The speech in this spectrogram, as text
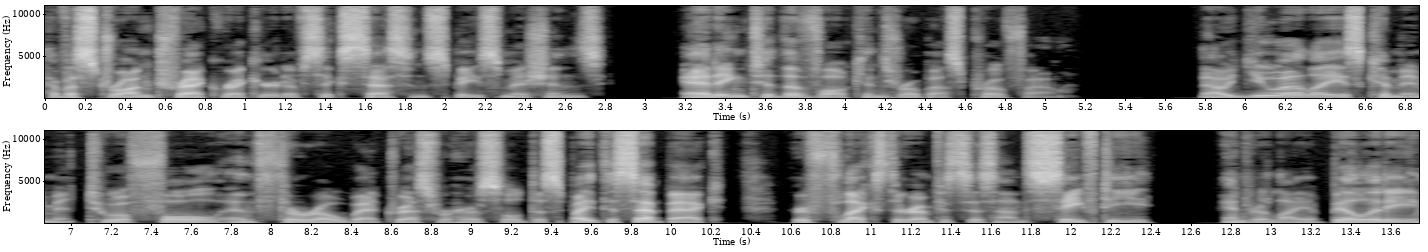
have a strong track record of success in space missions, adding to the Vulcan's robust profile. Now, ULA's commitment to a full and thorough wet dress rehearsal, despite the setback, reflects their emphasis on safety and reliability.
